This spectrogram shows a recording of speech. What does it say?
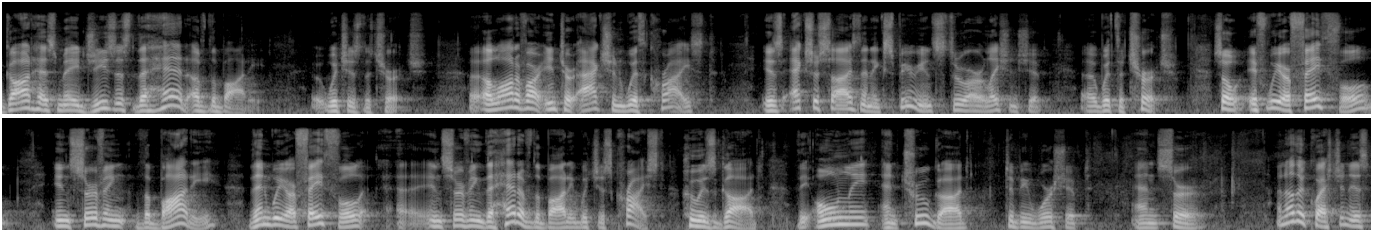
God has made Jesus the head of the body, which is the church. A lot of our interaction with Christ is exercised and experienced through our relationship uh, with the church. So if we are faithful in serving the body, then we are faithful uh, in serving the head of the body, which is Christ, who is God, the only and true God to be worshiped and served. Another question is,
